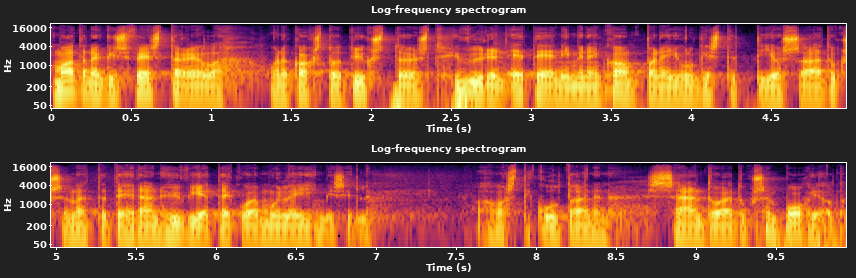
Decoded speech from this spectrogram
Maatanäkysfestareilla vuonna 2011 Hyvyyden eteen kampanja julkistettiin, jossa ajatuksena, että tehdään hyviä tekoja muille ihmisille. Vahvasti kultainen sääntöajatuksen pohjalta.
